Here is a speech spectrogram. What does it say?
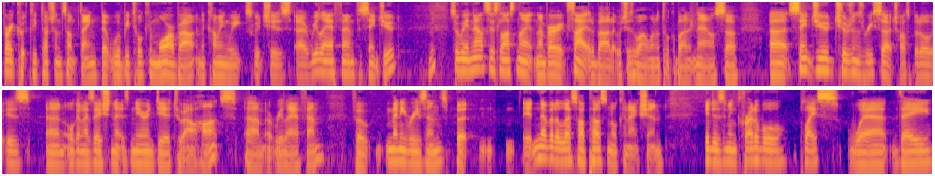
very quickly touch on something that we'll be talking more about in the coming weeks, which is uh, Relay FM for St. Jude. Hmm. So we announced this last night, and I'm very excited about it, which is why I want to talk about it now. So, uh, St. Jude Children's Research Hospital is an organization that is near and dear to our hearts um, at Relay FM for many reasons, but it, nevertheless, our personal connection. It is an incredible place where they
